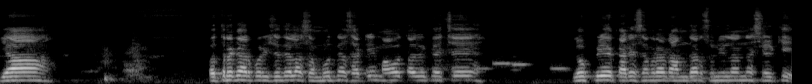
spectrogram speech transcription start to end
या पत्रकार परिषदेला संबोधण्यासाठी मावळ तालुक्याचे लोकप्रिय कार्यसम्राट आमदार सुनीलांना शेळके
